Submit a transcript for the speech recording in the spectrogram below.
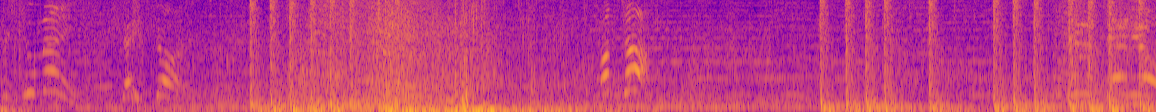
There's too many! Stay sharp. Up top! Daniel.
